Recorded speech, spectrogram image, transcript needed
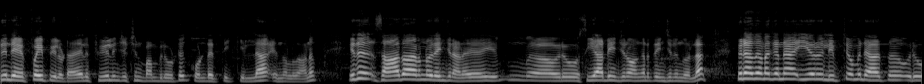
ഇതിന്റെ എഫ് ഐ പിയിലോട്ട് അതായത് ഫ്യൂൽ ഇഞ്ചക്ഷൻ പമ്പിലോട്ട് കൊണ്ടെത്തിക്കില്ല എന്നുള്ളതാണ്. ഇത് സാധാരണ ഒരു എഞ്ചിനാണ് ഒരു സി ആർ ഡി എഞ്ചിനോ അങ്ങനത്തെ എഞ്ചിനൊന്നുമല്ല പിന്നെ അത് കണക്ക് ഈ ഒരു ലിഫ്റ്റ് പമ്പിന്റെ അകത്ത് ഒരു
